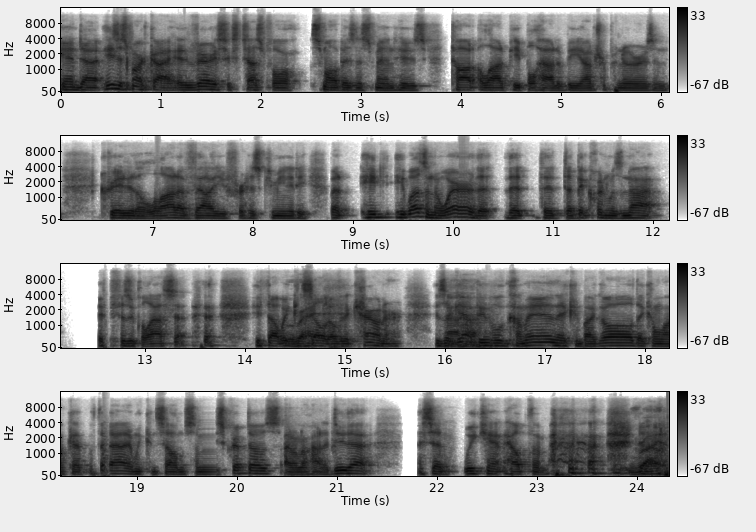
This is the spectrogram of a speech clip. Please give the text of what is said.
And uh, he's a smart guy, a very successful small businessman who's taught a lot of people how to be entrepreneurs and created a lot of value for his community. But he he wasn't aware that that that Bitcoin was not a physical asset. he thought we could right. sell it over the counter. He's like, uh-huh. yeah, people can come in, they can buy gold, they can walk up with that, and we can sell them some of these cryptos. I don't know how to do that. I said, we can't help them. right.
